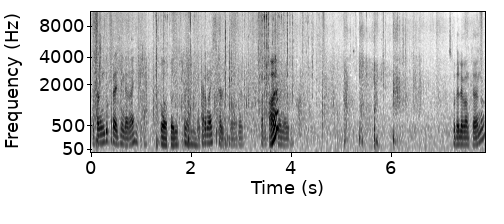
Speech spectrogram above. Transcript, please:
Você tá indo do prédio ainda, né, Rita? Pô, tô esperando. Tem cara na esquerda, agora. Tá Ah, é? ele. Escuta levantando.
